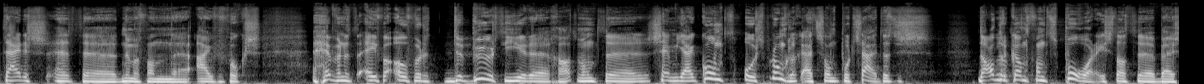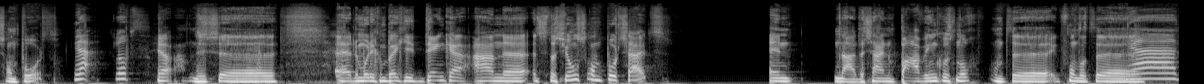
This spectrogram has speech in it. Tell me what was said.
tijdens het nummer van Ivy Fox hebben we het even over de buurt hier eh, gehad. Want Sam, jij komt oorspronkelijk uit Zandpoort Zuid. Dat is de andere kant van het spoor is dat bij Zandpoort. Ja, klopt. Ja, dus eh, eh, dan moet ik een beetje denken aan eh, het station Zuid. En nou, er zijn een paar winkels nog. Want ik vond het... ja,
